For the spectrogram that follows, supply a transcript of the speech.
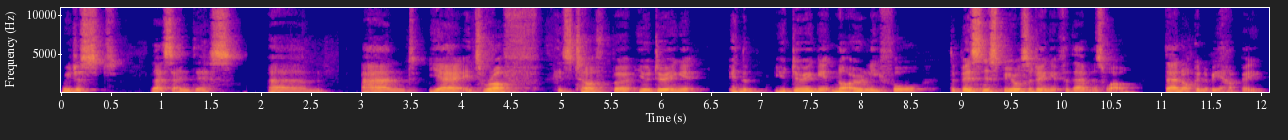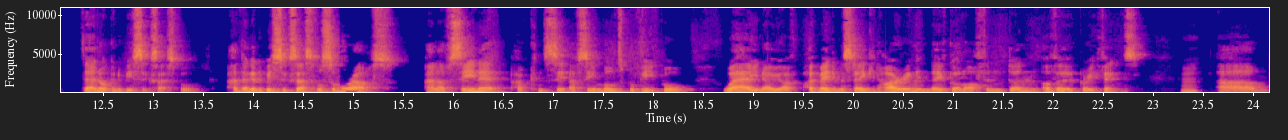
we just let's end this. Um, and yeah, it's rough, it's tough, but you're doing it in the you're doing it not only for the business, but you're also doing it for them as well. They're not going to be happy. They're not going to be successful, and they're going to be successful somewhere else. And I've seen it. I can see. I've seen multiple people where you know I've, I've made a mistake in hiring, and they've gone off and done other great things. Mm. Um,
